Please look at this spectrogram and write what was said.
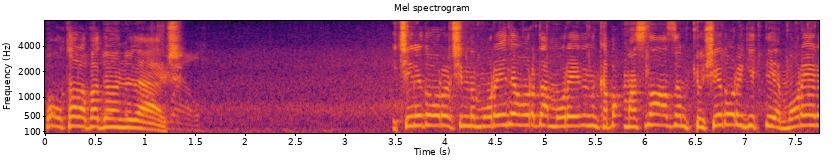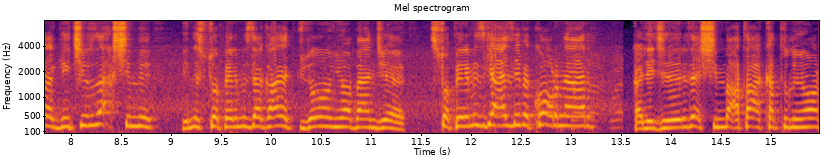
Sol tarafa döndüler. İçeri doğru şimdi Moreira orada. Moreira'nın kapatması lazım. Köşeye doğru gitti. Moreira geçirdiler şimdi. Yeni stoperimiz de gayet güzel oynuyor bence. Stoperimiz geldi ve korner. Kalecileri de şimdi atağa katılıyor.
